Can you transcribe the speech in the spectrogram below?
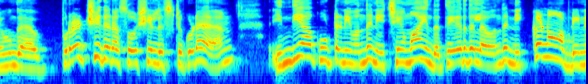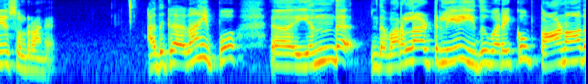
இவங்க புரட்சிகர சோசியலிஸ்ட் கூட இந்தியா கூட்டணி வந்து நிச்சயமா இந்த தேர்தலை வந்து நிக்கணும் அப்படின்னே சொல்றாங்க. அதுக்காக தான் இப்போ எந்த இந்த வரலாற்றிலேயே இதுவரைக்கும் காணாத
